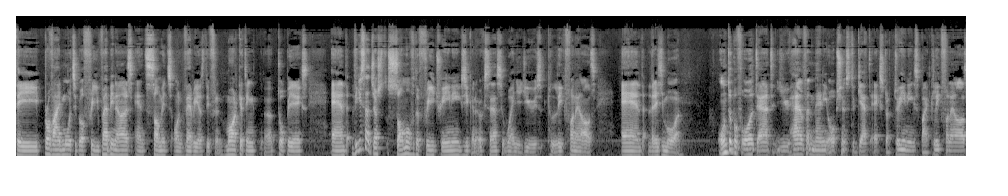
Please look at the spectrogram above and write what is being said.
They provide multiple free webinars and summits on various different marketing uh, topics. And these are just some of the free trainings you can access when you use ClickFunnels, and there is more. On top of all that, you have many options to get extra trainings by ClickFunnels,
